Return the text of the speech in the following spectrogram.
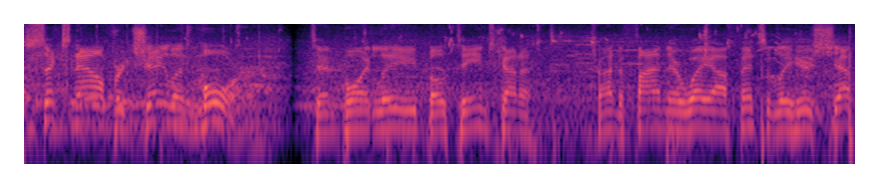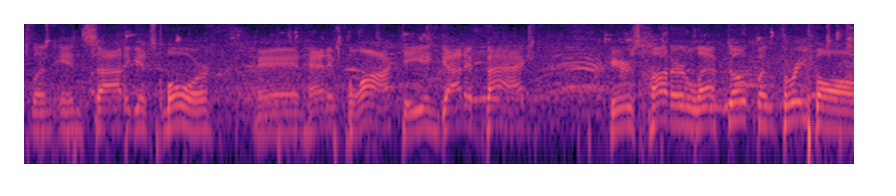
Six now for Jalon Moore. 10 point lead. Both teams kind of trying to find their way offensively. Here's Schieffelin inside against Moore and had it blocked. Ian got it back. Here's Hunter left open three ball.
